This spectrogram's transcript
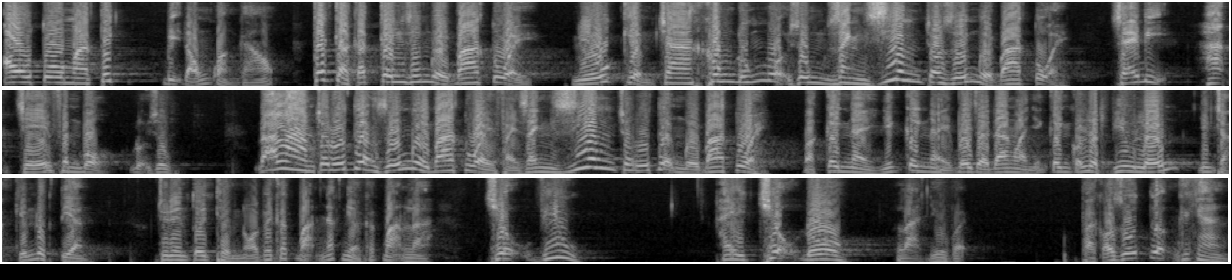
automatic bị đóng quảng cáo. Tất cả các kênh dưới 13 tuổi nếu kiểm tra không đúng nội dung dành riêng cho dưới 13 tuổi, sẽ bị hạn chế phân bổ nội dung. Đã làm cho đối tượng dưới 13 tuổi phải dành riêng cho đối tượng 13 tuổi. Và kênh này, những kênh này bây giờ đang là những kênh có lượt view lớn nhưng chẳng kiếm được tiền. Cho nên tôi thường nói với các bạn, nhắc nhở các bạn là triệu view hay triệu đô là như vậy. Phải có đối tượng khách hàng.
